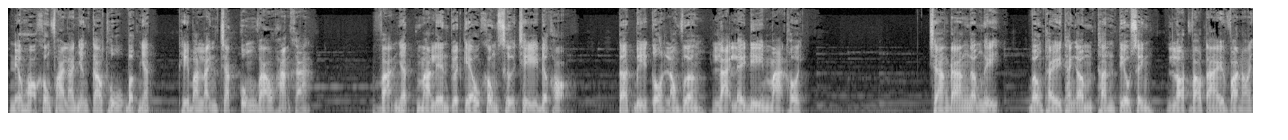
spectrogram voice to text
Nếu họ không phải là những cao thủ bậc nhất thì bản lãnh chắc cũng vào hạng khá. Vạn nhất mà Liên Tuyết Kiều không xử trị được họ. Tất bị Cổn Long Vương lại lấy đi mà thôi. Chàng đang ngẫm nghĩ, bỗng thấy thanh âm thần tiêu sinh lọt vào tai và nói.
